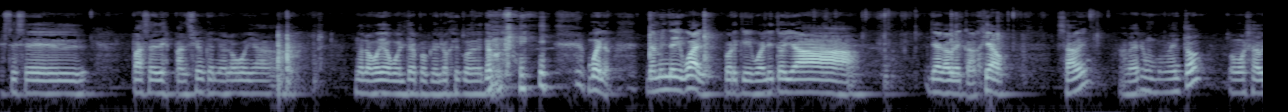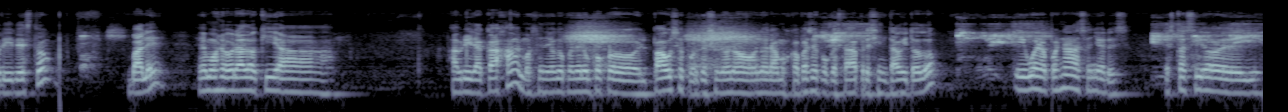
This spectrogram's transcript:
Este es el pase de expansión que no lo voy a no lo voy a voltear porque es lógico que tengo que bueno también da igual porque igualito ya ya lo habré canjeado saben a ver un momento vamos a abrir esto vale hemos logrado aquí a abrir la caja. Hemos tenido que poner un poco el pause porque si no, no éramos capaces porque estaba presentado y todo. Y bueno, pues nada, señores. Esto ha sido el,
